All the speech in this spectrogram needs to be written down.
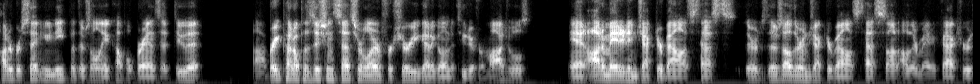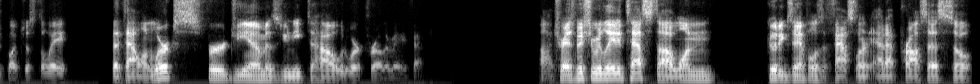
100% unique, but there's only a couple brands that do it. Uh, brake pedal position sensor learn for sure. You got to go into two different modules and automated injector balance tests. There's there's other injector balance tests on other manufacturers, but just the way that that one works for GM is unique to how it would work for other manufacturers. Uh, transmission related tests. Uh, one good example is a fast learn adapt process. So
